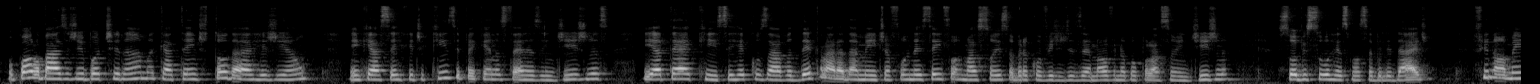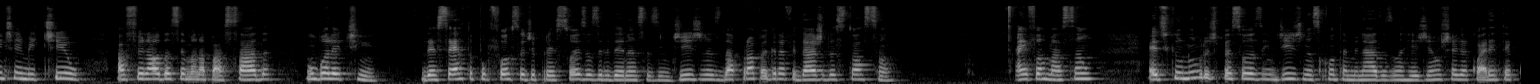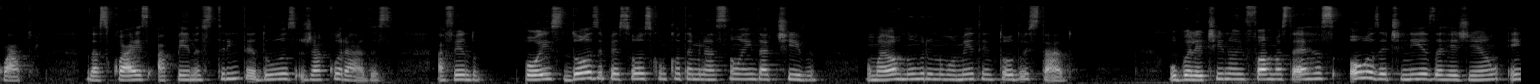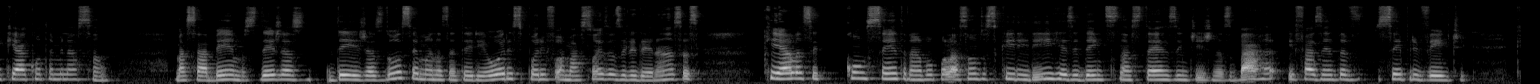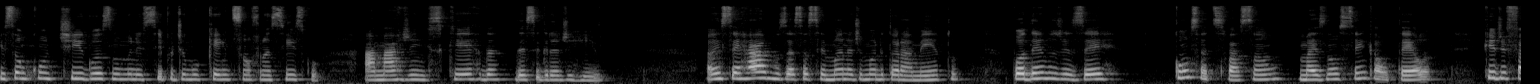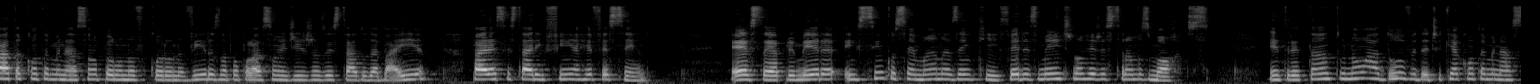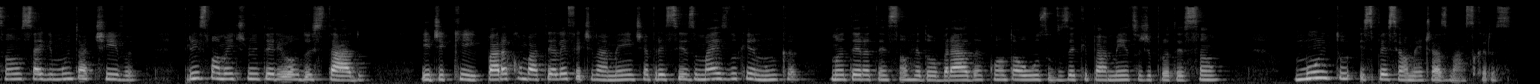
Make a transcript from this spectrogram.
O polo base de Ibotirama, que atende toda a região, em que há cerca de 15 pequenas terras indígenas e até aqui se recusava declaradamente a fornecer informações sobre a Covid-19 na população indígena, sob sua responsabilidade, finalmente emitiu, a final da semana passada, um boletim, decerto por força de pressões das lideranças indígenas da própria gravidade da situação. A informação é de que o número de pessoas indígenas contaminadas na região chega a 44, das quais apenas 32 já curadas, havendo, pois, 12 pessoas com contaminação ainda ativa, o maior número no momento em todo o estado. O boletim não informa as terras ou as etnias da região em que há contaminação, mas sabemos desde as, desde as duas semanas anteriores, por informações das lideranças, que ela se concentra na população dos Quiriri residentes nas terras indígenas Barra e Fazenda Sempre Verde, que são contíguas no município de Muquem de São Francisco, à margem esquerda desse grande rio. Ao encerrarmos essa semana de monitoramento, podemos dizer com satisfação, mas não sem cautela, que de fato a contaminação pelo novo coronavírus na população indígena do estado da Bahia parece estar enfim arrefecendo. Esta é a primeira em cinco semanas em que, felizmente, não registramos mortes. Entretanto, não há dúvida de que a contaminação segue muito ativa, principalmente no interior do estado, e de que, para combatê-la efetivamente, é preciso mais do que nunca manter atenção redobrada quanto ao uso dos equipamentos de proteção, muito especialmente as máscaras.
